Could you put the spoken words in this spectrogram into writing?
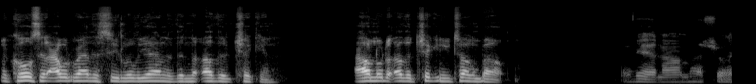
Nicole said, "I would rather see Liliana than the other chicken." I don't know the other chicken you're talking about. Yeah, no, I'm not sure.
